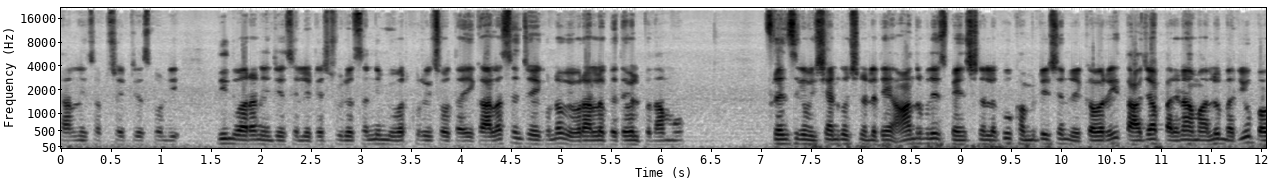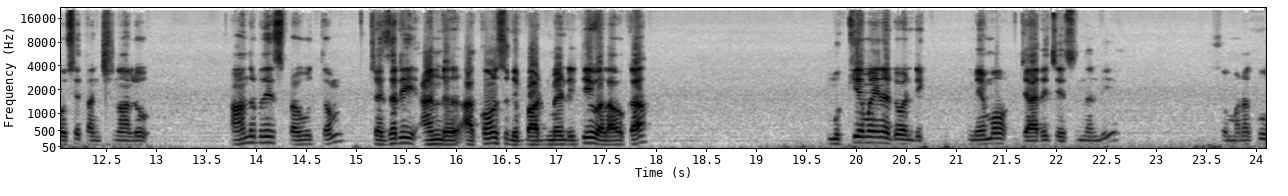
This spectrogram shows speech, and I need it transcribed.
ఛానల్ని సబ్స్క్రైబ్ చేసుకోండి. దీని ద్వారా నేను చేసే లేటెస్ట్ వీడియోస్ అన్ని మీ వరకు రీచ్ అవుతాయి. ఇక ఆలస్యం చేయకుండా వివరాల్లోకి అయితే వెళ్ళిపోదాము ఫ్రెండ్స్ ఇక విషయానికి వచ్చినట్లయితే ఆంధ్రప్రదేశ్ పెన్షనర్లకు కమ్యూటేషన్ రికవరీ తాజా పరిణామాలు మరియు భవిష్యత్ అంచనాలు. ఆంధ్రప్రదేశ్ ప్రభుత్వం ట్రెజరీ అండ్ అకౌంట్స్ డిపార్ట్మెంట్ ఇటీవల ఒక ముఖ్యమైనటువంటి మెమో జారీ చేసిందండి. సో మనకు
